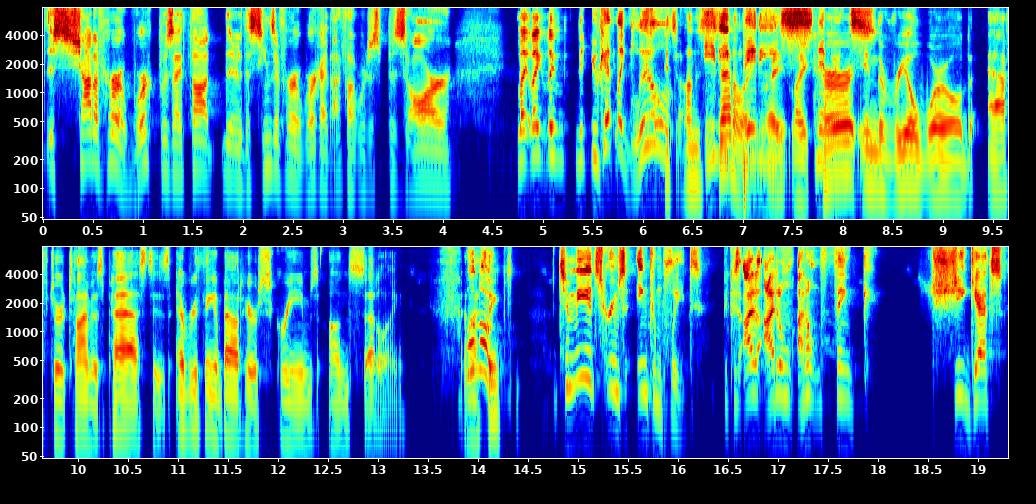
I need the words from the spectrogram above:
this shot of her at work was I thought there the scenes of her at work I, I thought were just bizarre. Like, like, like you get like little It's unsettling, right? Like her in the real world after time has passed is everything about her screams unsettling. And Well, I no, think to me it screams incomplete because I, I don't I don't think she gets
